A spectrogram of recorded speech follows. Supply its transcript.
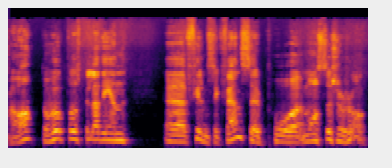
Ja, de var uppe och spelade in eh, filmsekvenser på Monsters of Rock.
